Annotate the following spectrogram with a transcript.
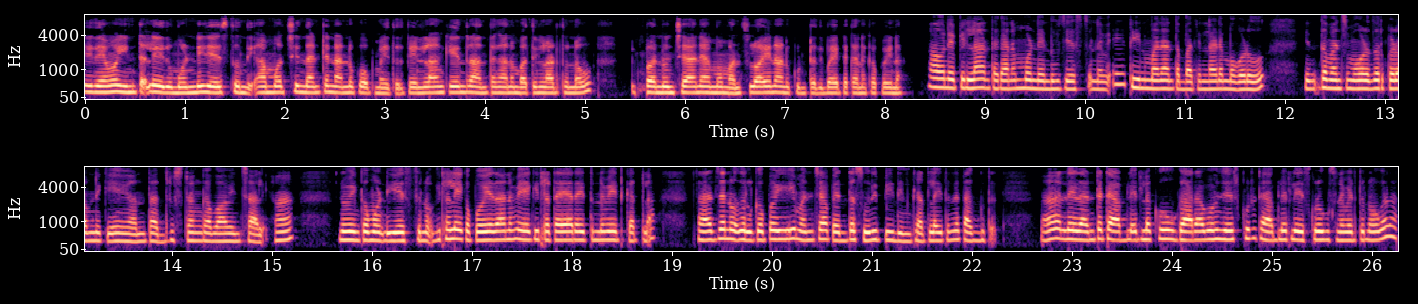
ఇదేమో ఇంటలేదు మొండి చేస్తుంది. అమ్మ వచ్చిందంటే నన్ను కోపం అవుతుంది పెళ్ళాం కేంద్ర అంతగానం బతిలాడుతున్నావు ఇప్పటి నుంచే అని అమ్మ మనసులో అయినా అనుకుంటది బయట కనకపోయినా. అవునే పిల్ల అంతగానం మొండి ఎందుకు చేస్తున్నవి? దీని మరి అంత బతిలాడే మొగడు ఇంత మంచి మొగడు దొరకడం నీకు అంత అదృష్టంగా భావించాలి నువ్వు ఇంకా మొండి చేస్తున్నావు. ఇట్లా లేకపోయేదాని ఇట్లా తయారవుతున్న వేటికి అట్లా రాజాను వదులుకపోయి మంచిగా పెద్ద సురిపి దీనికి అట్లా అయితేనే తగ్గుతుంది? లేదంటే టాబ్లెట్లకు గారాబం చేసుకుంటే టాబ్లెట్లు వేసుకుని కూర్చొని పెడుతున్నావు కదా?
